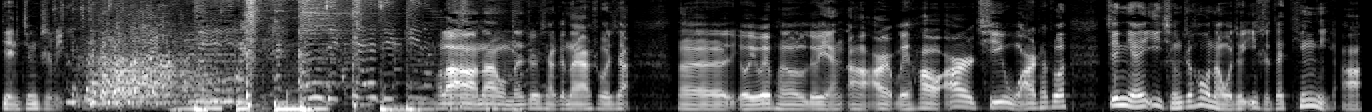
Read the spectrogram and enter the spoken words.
点睛之笔。好了啊，那我们就想跟大家说一下，呃，有一位朋友留言啊，二尾号二七五二，他说，今年疫情之后呢，我就一直在听你啊，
